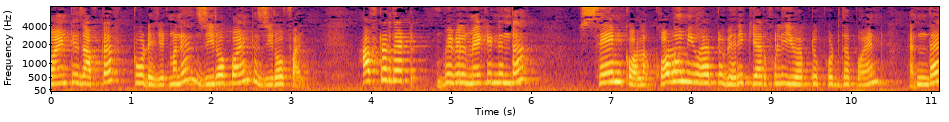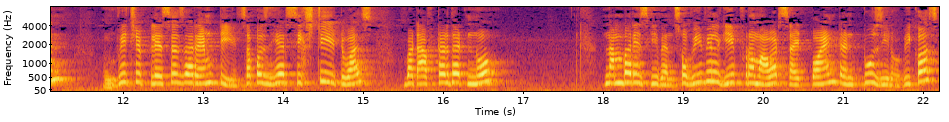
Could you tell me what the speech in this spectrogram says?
point is after 2 digit mane 0.05 after that we will make it in the same column column. You have to very carefully you have to put the point. And then which places are empty? Suppose here 60 it was but after that no number is given. So we will give from our side point and 2 0 because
